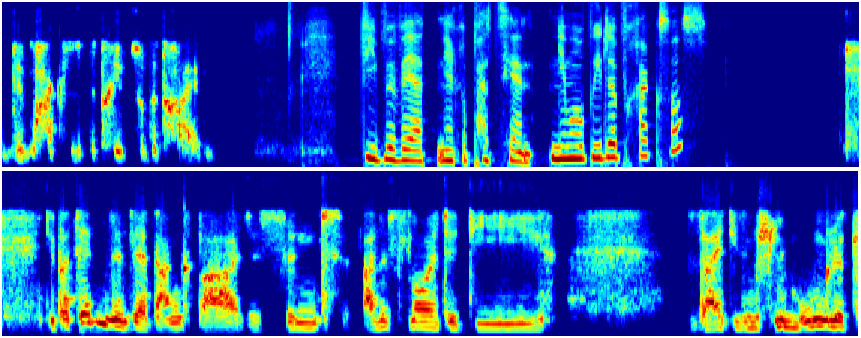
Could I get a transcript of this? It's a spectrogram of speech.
den Praxisbetrieb zu betreiben. Wie bewerten Ihre Patienten die mobile Praxis? Die Patienten sind sehr dankbar. Das sind alles Leute, die seit diesem schlimmen Unglück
